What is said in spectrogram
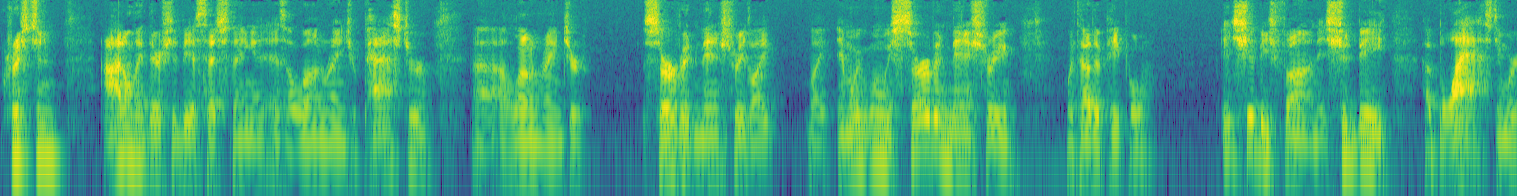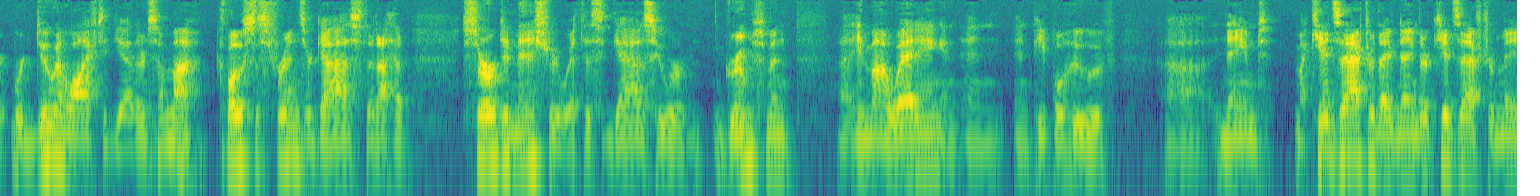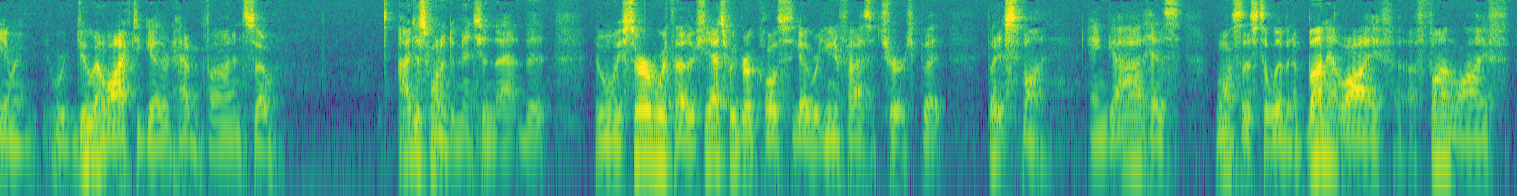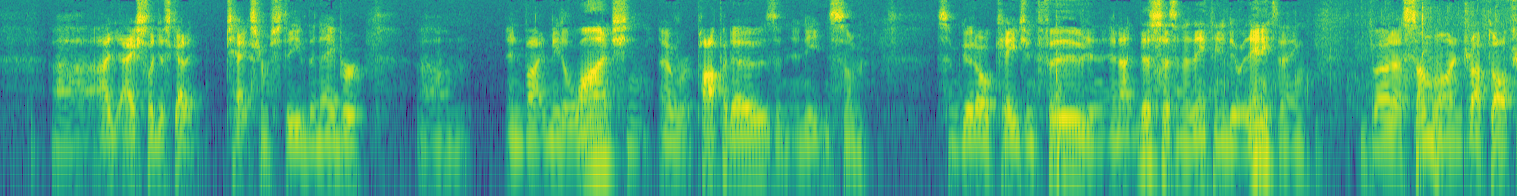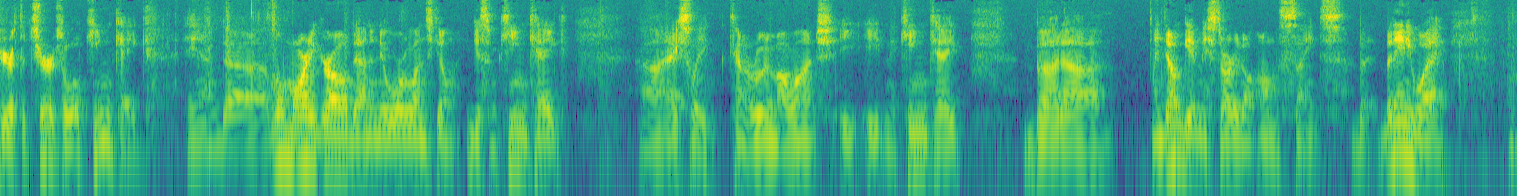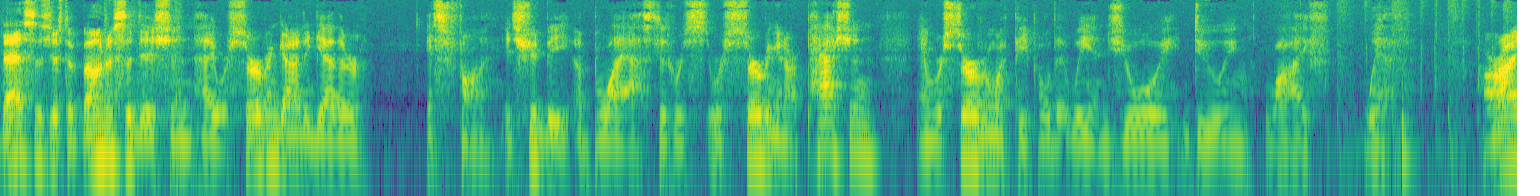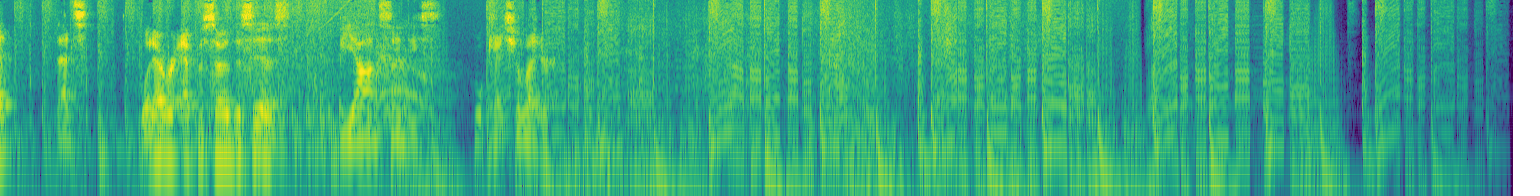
Christian. I don't think there should be a such thing as a Lone Ranger pastor, uh, a Lone Ranger servant ministry. Like, like, and we, when we serve in ministry with other people, it should be fun. It should be a blast, and we're we're doing life together. And some of my closest friends are guys that I have served in ministry with. It's guys who were groomsmen uh, in my wedding and, and, and people who have uh, named my kids after, they've named their kids after me. I mean, we're doing life together and having fun. And so I just wanted to mention that, that, that when we serve with others, yes, we grow close together, we're unified as a church, but, but it's fun. And God has wants us to live an abundant life, a fun life. Uh, I actually just got a text from Steve, the neighbor, um, invited me to lunch and over at Pappadeaux's and, and eating some some good old Cajun food. And, and I, this doesn't have anything to do with anything, but uh, someone dropped off here at the church a little king cake. And uh, a little Mardi Gras down in New Orleans, gonna get some king cake. Uh, actually, kind of ruined my lunch eat, eating the king cake, but uh, and don't get me started on, on the Saints. But but anyway, this is just a bonus edition. Hey, we're serving God together it's fun. It should be a blast because we're, we're serving in our passion and we're serving with people that we enjoy doing life with. All right, that's whatever episode this is, Beyond Sundays. We'll catch you later.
